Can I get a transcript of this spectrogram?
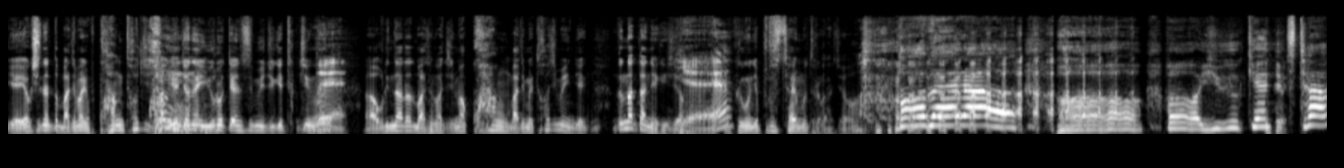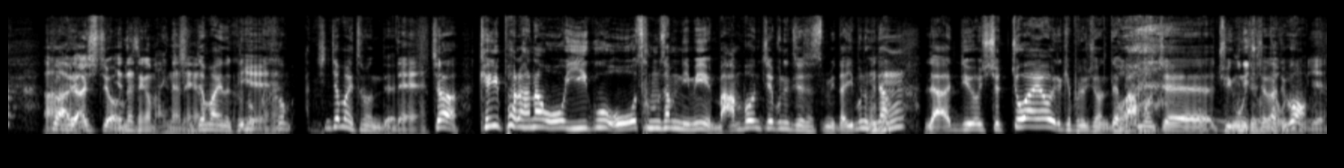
예, 역시나 또 마지막에 쾅 터지죠. 쾅. 예전에 유로 댄스 뮤직의 특징은 네. 아, 우리나라도 마찬가지지만 쾅 마지막에 터지면 이제 끝났다는 얘기죠. 예. 그건 이제 브루스 타임으로 들어가죠. 아베라, 어, 어, you can stop. 그거 아, 아시죠? 옛날 생각 많이 나네요. 진짜 많이 나. 그거 예. 그거 진짜 많이 들었는데. 네. 자, K81529533 님이 만 번째 분이 되셨습니다. 이분은 그냥 라디오 쇼 좋아요 이렇게 보내 주셨는데 와. 만 번째 주인공이 되셔 가지고 오늘. 예.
